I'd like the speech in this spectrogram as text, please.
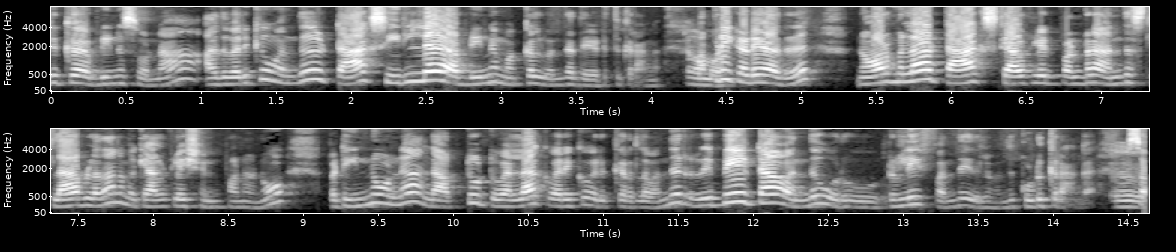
இருக்கு அப்படின்னு சொன்னா அது வரைக்கும் வந்து டாக்ஸ் இல்லை அப்படின்னு மக்கள் வந்து அதை எடுத்துக்கிறாங்க. அப்படி கிடையாது. நார்மலா டாக்ஸ் கால்குலேட் பண்ற அந்த ஸ்லாப்ல தான் நம்ம கால்குலேஷன் பண்ணணும். பட் இன்னொன்னு அந்த அப் டு டுவெல் லேக் வரைக்கும் இருக்கிறதுல வந்து ரிபேட்டா வந்து ஒரு ரிலீஃப் வந்து இதுல வந்து கொடுக்குறாங்க. ஸோ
